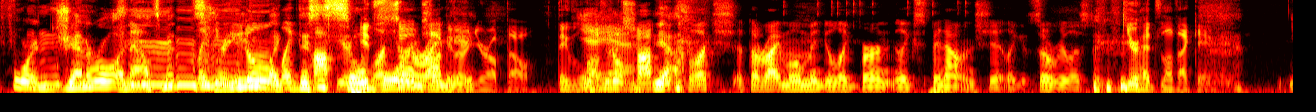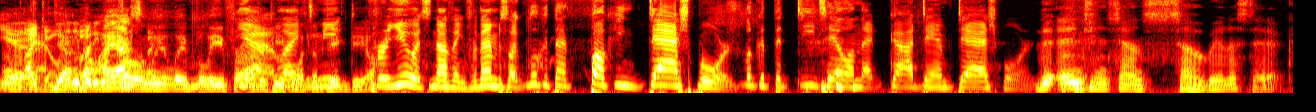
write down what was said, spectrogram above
for a mm-hmm. general announcement mm-hmm. Like, if you don't, like, like, this is so It's Boring so boring for to popular in Europe, though. They Yeah, love yeah. If you that don't shit. pop Yeah. your clutch at the right moment, you'll like burn, like spin out and shit. Like it's so realistic. Gearheads love that game. Yeah, I don't. yeah Anybody no, i feels- absolutely believe for yeah, other people like it's a me, big deal For you, it's nothing. For them, it's like, look at that fucking dashboard. Look at the detail on that goddamn dashboard. the engine sounds so realistic.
